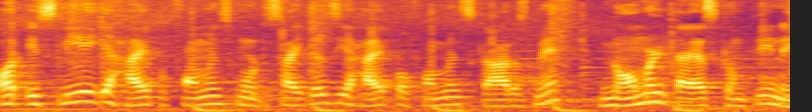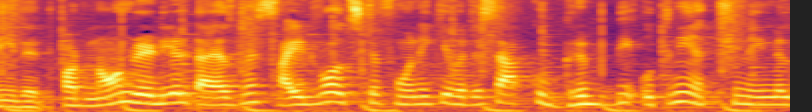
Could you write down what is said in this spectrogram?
और इसलिए ये हाई परफॉर्मेंस मोटरसाइकिल्स या हाई परफॉर्मेंस कार्स में नॉर्मल टायर्स कंपनी नहीं देती। और नॉन रेडियल टायर्स में साइड वॉल स्टिफ होने की वजह से आपको ग्रिप भी उतनी अच्छी नहीं मिल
